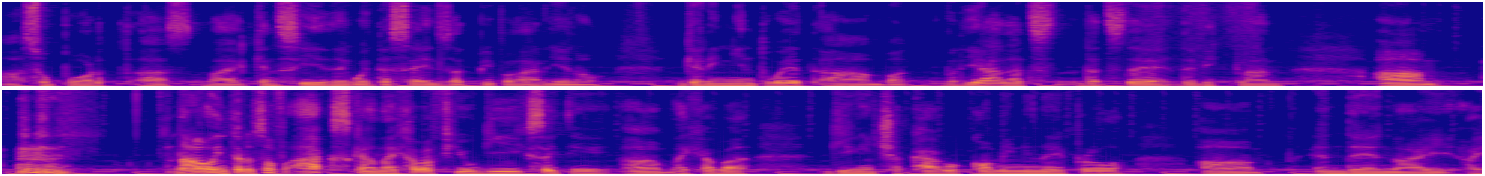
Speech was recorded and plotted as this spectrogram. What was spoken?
uh, support us. I can see that with the sales that people are, you know, getting into it. Um, but, but yeah, that's, that's the, the big plan. Um, now in terms of Axkan, I have a few gigs. I think um, I have a gig in Chicago coming in April. Um, and then I, I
